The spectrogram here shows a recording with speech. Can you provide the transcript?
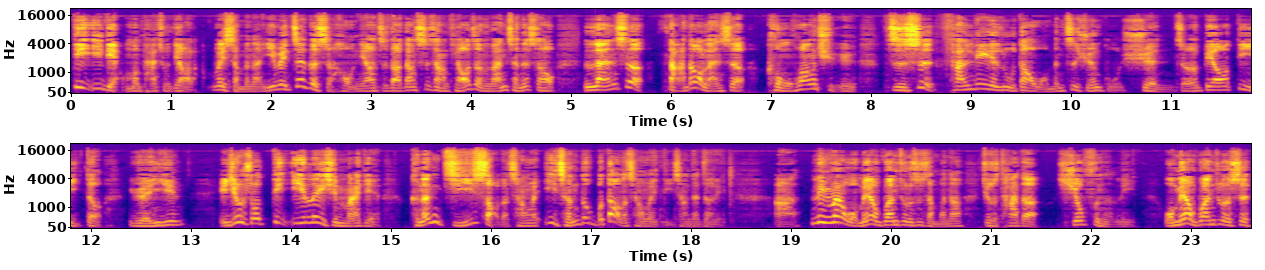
第一点我们排除掉了，为什么呢？因为这个时候你要知道，当市场调整完成的时候，蓝色打到蓝色恐慌区域，只是它列入到我们自选股选择标的的原因。也就是说，第一类型买点可能极少的仓位，一成都不到的仓位底仓在这里啊。另外我们要关注的是什么呢？就是它的修复能力。我们要关注的是，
